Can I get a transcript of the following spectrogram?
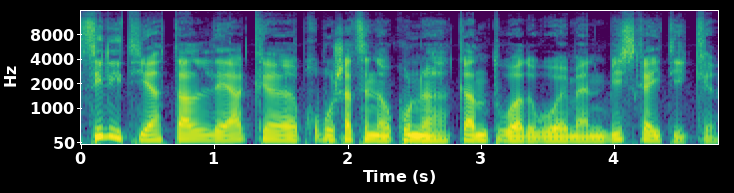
Ziritia taldeak uh, proposatzen daukun kantua dugu hemen, Bizkaitik.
